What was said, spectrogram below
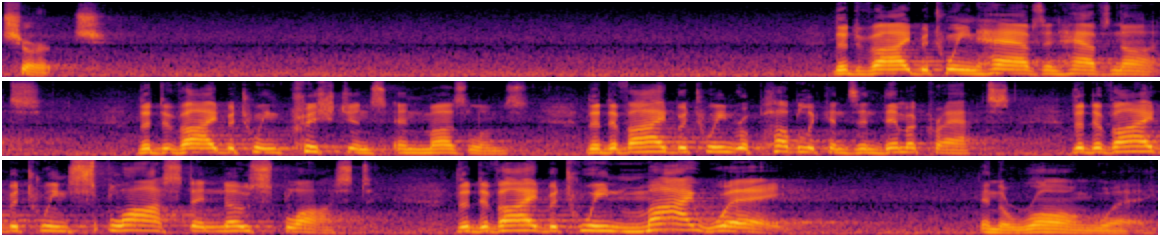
church. The divide between haves and haves nots the divide between Christians and Muslims, the divide between Republicans and Democrats, the divide between SPLOST and no SPLOST, the divide between my way and the wrong way.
